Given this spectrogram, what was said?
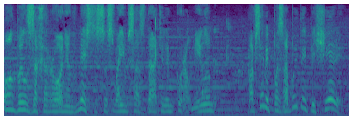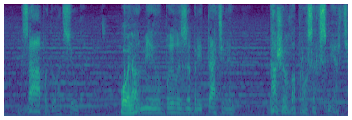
Он был захоронен вместе со своим создателем Куралмилом во всеми позабытой пещере к западу отсюда. Понял. Куралмил был изобретателен даже в вопросах смерти.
